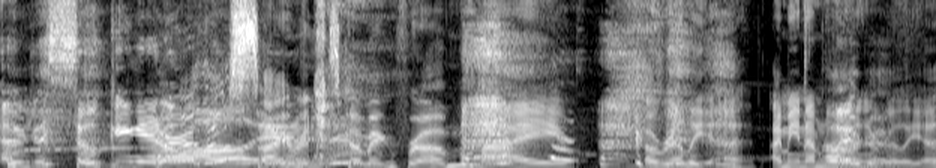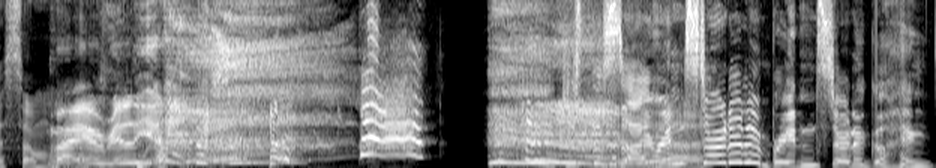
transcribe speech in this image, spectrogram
I'm just soaking it Where all. are those in. sirens coming from? My Aurelia. I mean, I'm not in Okay. Aurelia somewhere. My Aurelia. Just the siren Yeah. started and Brayden started going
